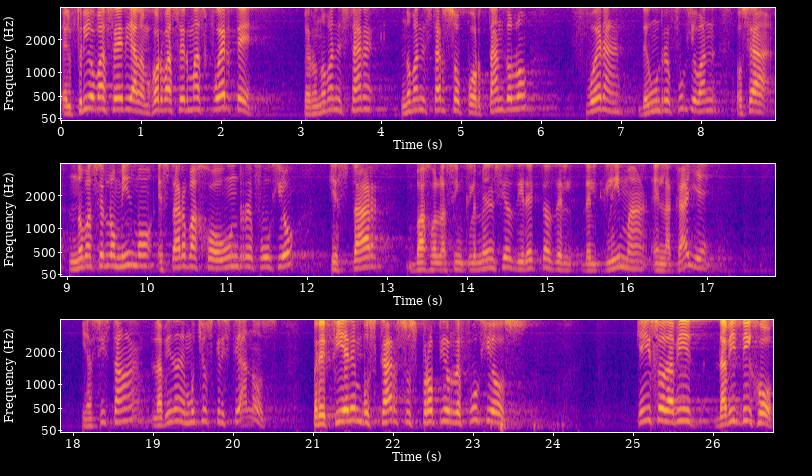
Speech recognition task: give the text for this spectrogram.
El frío va a ser y a lo mejor va a ser más fuerte, pero no van a estar, no van a estar soportándolo fuera de un refugio. Van, o sea, no va a ser lo mismo estar bajo un refugio que estar bajo las inclemencias directas del, del clima en la calle. Y así está la vida de muchos cristianos. Prefieren buscar sus propios refugios. ¿Qué hizo David? David dijo,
